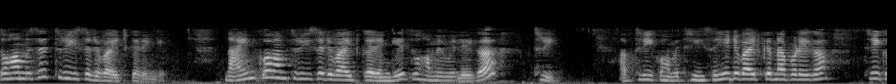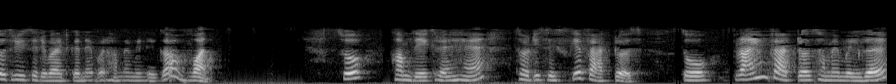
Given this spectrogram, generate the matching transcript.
तो हम इसे 3 से डिवाइड करेंगे। 9 को हम 3 से डिवाइड करेंगे तो हमें मिलेगा 3 अब 3 को हमें थ्री से ही डिवाइड करना पड़ेगा। थ्री को थ्री से डिवाइड करने पर हमें मिलेगा वन सो so, हम देख रहे हैं 36 के फैक्टर्स तो प्राइम फैक्टर्स हमें मिल गए।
